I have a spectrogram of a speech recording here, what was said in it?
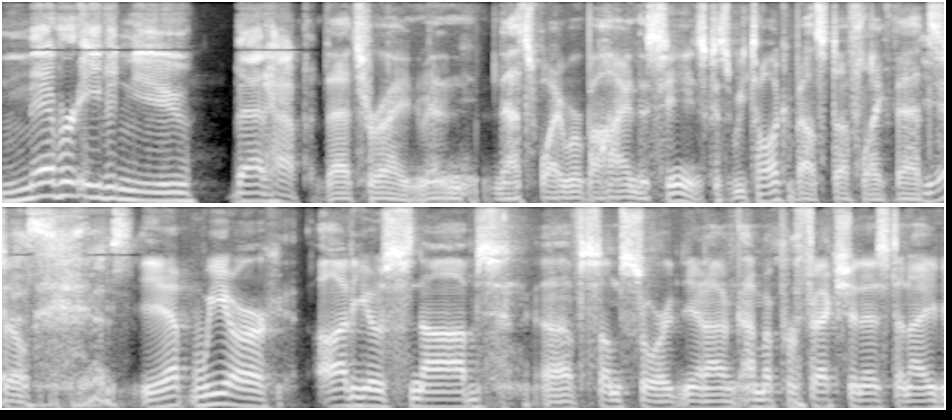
you. never even knew that happened. That's right. And that's why we're behind the scenes because we talk about stuff like that. Yes, so, yes. yep, we are audio snobs of some sort. You know, I'm a perfectionist and I,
